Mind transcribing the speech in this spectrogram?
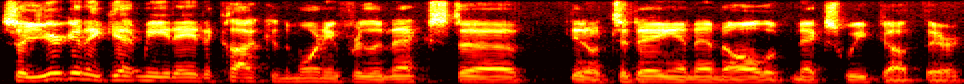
so you're going to get me at eight o'clock in the morning for the next uh, you know today and then all of next week out there,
